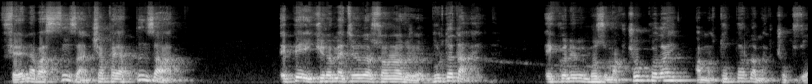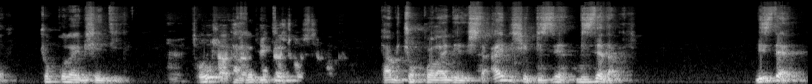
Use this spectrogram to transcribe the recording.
frene bastığın zaman, çapa yaptığın zaman epey kilometreler sonra duruyor. Burada da aynı. Ekonomi bozmak çok kolay ama toparlamak çok zor. Çok kolay bir şey değil. Evet, o tekrar çalıştırmak. Tabii çok kolay değil. İşte aynı şey bizde, bizde de var. Bizde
